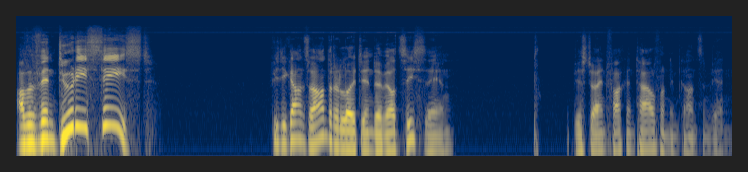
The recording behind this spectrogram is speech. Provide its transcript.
Aber wenn du dich siehst, wie die ganzen anderen Leute in der Welt sich sehen, wirst du einfach ein Teil von dem Ganzen werden.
